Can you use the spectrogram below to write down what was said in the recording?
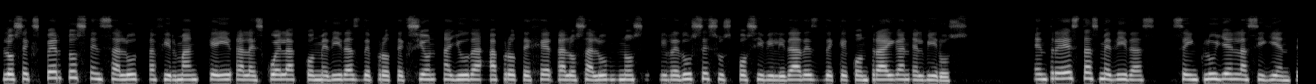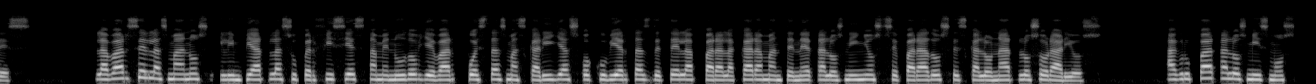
Los expertos en salud afirman que ir a la escuela con medidas de protección ayuda a proteger a los alumnos y reduce sus posibilidades de que contraigan el virus. Entre estas medidas, se incluyen las siguientes. Lavarse las manos y limpiar las superficies a menudo llevar puestas mascarillas o cubiertas de tela para la cara mantener a los niños separados escalonar los horarios. Agrupar a los mismos,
